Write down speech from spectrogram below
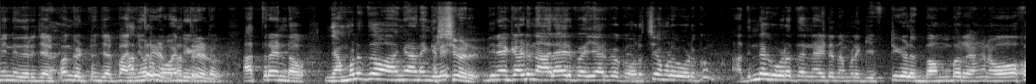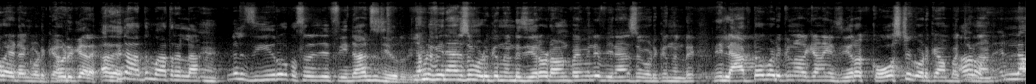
വിൻ ഇതൊരു ചിലപ്പം കിട്ടും ചിലപ്പോൾ അഞ്ഞൂറ് പോയിന്റ് കിട്ടും. അത്ര ഉണ്ടാവും. നമ്മളിത് വാങ്ങുകയാണെങ്കിൽ. ഇതിനെക്കാട്ടും നാലായിരം രൂപ അയ്യായിരം രൂപ കുറച്ച് നമ്മൾ കൊടുക്കും. അതിന്റെ കൂടെ തന്നെ ആയിട്ട് നമ്മൾ ഗിഫ്റ്റുകൾ ബമ്പർ അങ്ങനെ ഓഫർ ആയിട്ട് കൊടുക്കാം അത്. മാത്രമല്ല നിങ്ങൾ സീറോ പെർസെന്റേജ് ഫിനാൻസ് ചെയ്തു നമ്മൾ ഫിനാൻസ് കൊടുക്കുന്നുണ്ട് സീറോ ഡൗൺ പേയ്മെന്റ് ഫിനാൻസ് കൊടുക്കുന്നുണ്ട്. ഇനി ലാപ്ടോപ്പ് എടുക്കുന്ന ആൾക്കാണെങ്കിൽ സീറോ കോസ്റ്റ് കൊടുക്കാൻ പറ്റുന്നതാണ്. എല്ലാ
